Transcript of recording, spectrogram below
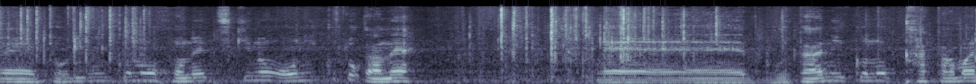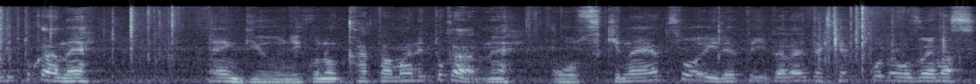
え、鶏肉の骨付きのお肉とかね、え、豚肉の塊とかね、え牛肉の塊とかね、お好きなやつを入れていただいて結構でございます。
